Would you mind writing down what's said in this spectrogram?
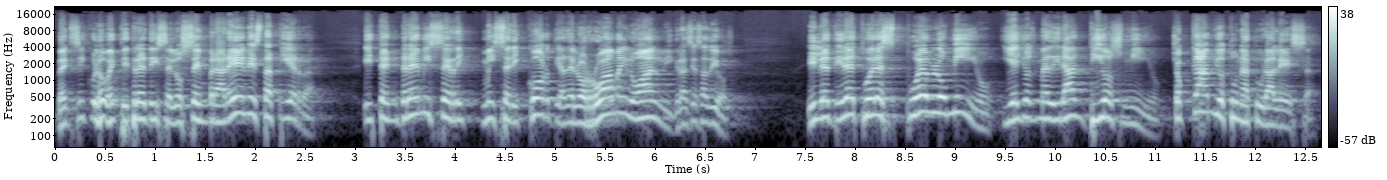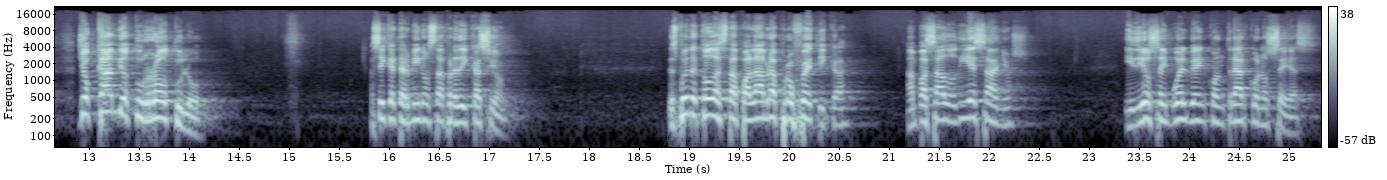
Versículo 23 dice, lo sembraré en esta tierra y tendré misericordia de los Ruama y los Almi, gracias a Dios y les diré, tú eres pueblo mío. Y ellos me dirán, Dios mío. Yo cambio tu naturaleza. Yo cambio tu rótulo. Así que termino esta predicación. Después de toda esta palabra profética, han pasado 10 años y Dios se vuelve a encontrar con Oseas.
